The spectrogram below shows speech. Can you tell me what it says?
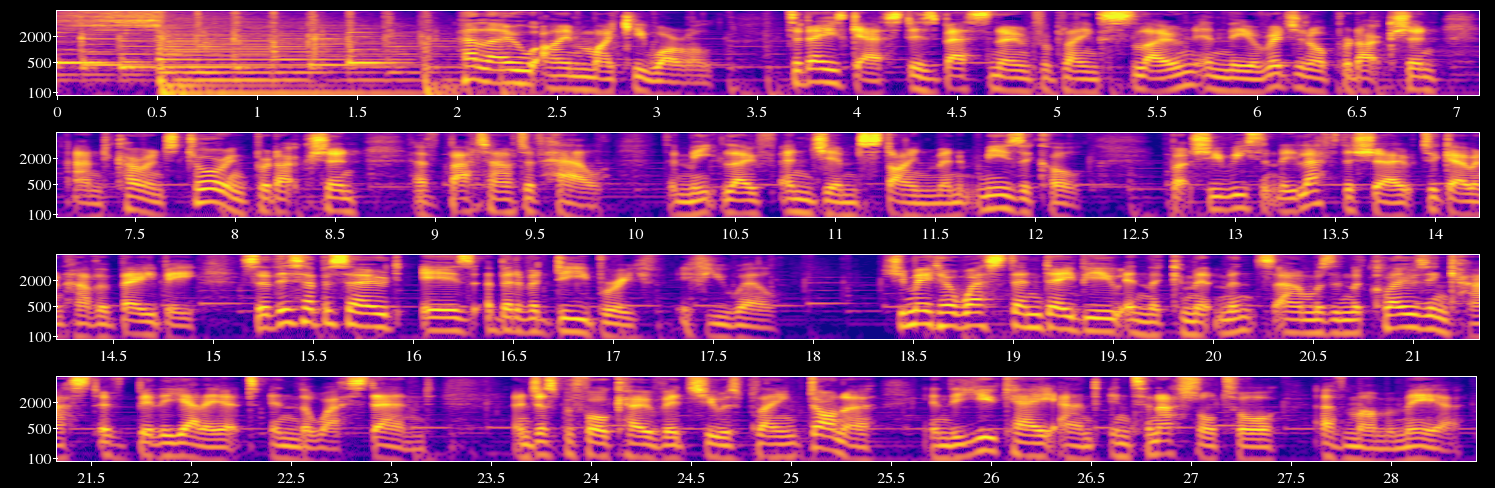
Hello, I'm Mikey Worrell. Today's guest is best known for playing Sloane in the original production and current touring production of Bat Out of Hell, the Meatloaf and Jim Steinman musical. But she recently left the show to go and have a baby, so this episode is a bit of a debrief, if you will. She made her West End debut in The Commitments and was in the closing cast of Billy Elliot in the West End. And just before COVID, she was playing Donna in the UK and international tour of Mamma Mia.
